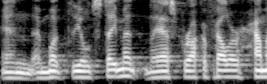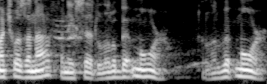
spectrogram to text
And, and what's the old statement? They asked Rockefeller how much was enough, and he said a little bit more, a little bit more.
